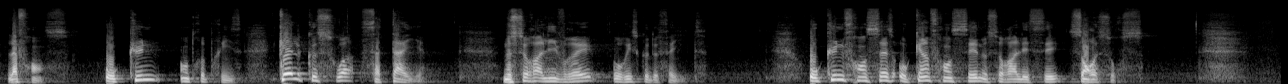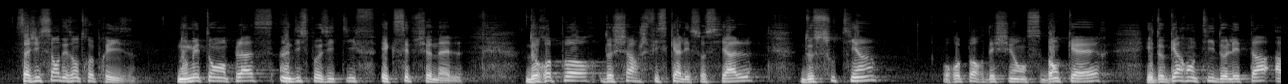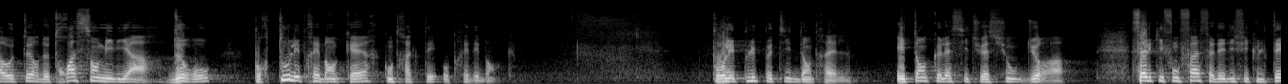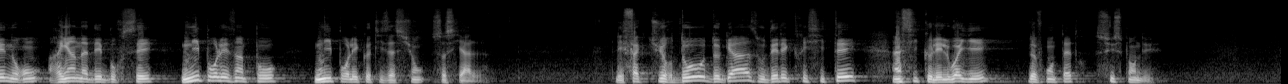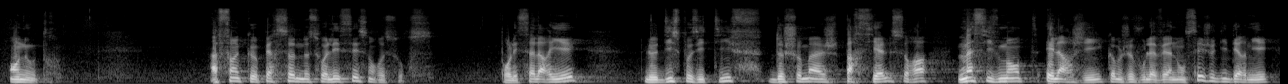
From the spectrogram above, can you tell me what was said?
la France, aucune entreprise, quelle que soit sa taille, ne sera livrée au risque de faillite. Aucune Française, aucun Français ne sera laissé sans ressources. S'agissant des entreprises, nous mettons en place un dispositif exceptionnel de report de charges fiscales et sociales, de soutien au report d'échéances bancaires et de garantie de l'État à hauteur de 300 milliards d'euros pour tous les prêts bancaires contractés auprès des banques. Pour les plus petites d'entre elles, et tant que la situation durera, celles qui font face à des difficultés n'auront rien à débourser, ni pour les impôts, ni pour les cotisations sociales. Les factures d'eau, de gaz ou d'électricité, ainsi que les loyers, devront être suspendus. En outre, afin que personne ne soit laissé sans ressources, pour les salariés, le dispositif de chômage partiel sera massivement élargi, comme je vous l'avais annoncé jeudi dernier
